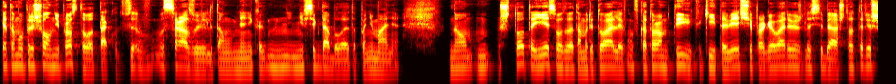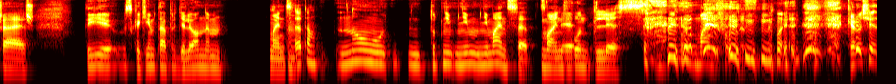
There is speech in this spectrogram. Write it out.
к этому пришел не просто вот так вот сразу, или там у меня никак- не всегда было это понимание. Но что-то есть вот в этом ритуале, в котором ты какие-то вещи проговариваешь для себя, что-то решаешь. Ты с каким-то определенным... Mindset ом? Ну, тут не, не, не mindset. Mindfulness. Mindfulness. Короче,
